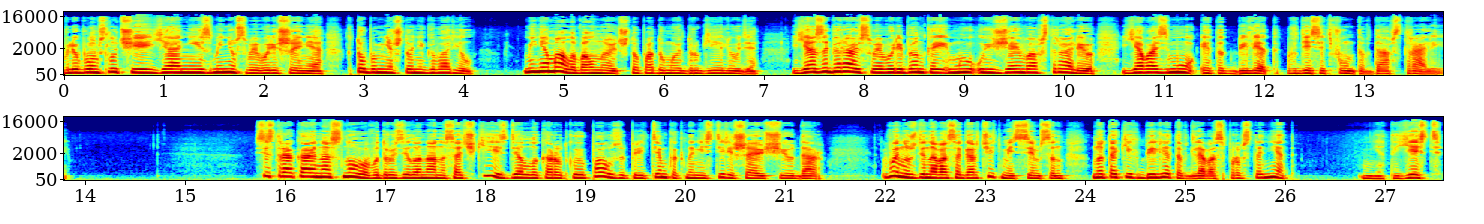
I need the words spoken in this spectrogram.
В любом случае, я не изменю своего решения, кто бы мне что ни говорил. Меня мало волнует, что подумают другие люди. Я забираю своего ребенка, и мы уезжаем в Австралию. Я возьму этот билет в 10 фунтов до Австралии. Сестра Кайна снова водрузила на нос очки и сделала короткую паузу перед тем, как нанести решающий удар. «Вынуждена вас огорчить, мисс Симпсон, но таких билетов для вас просто нет». «Нет, есть.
